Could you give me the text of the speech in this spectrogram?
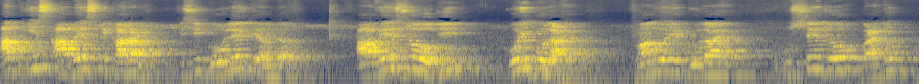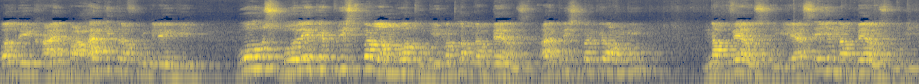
अब इस आवेश के कारण, किसी गोले के अंदर आवेश जो होगी, कोई गोला है। मान लो एक गोला है तो उससे जो वैद्युत बल रेखाएँ बाहर की तरफ़ निकलेंगी, वो उस गोले के पृष्ठ पर लंबवत होगी मतलब नब्बे अंश। हर पृष्ठ पर क्या होंगी? नब्बे अंश होंगी। ऐसे ये नब्बे अंश होगी।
